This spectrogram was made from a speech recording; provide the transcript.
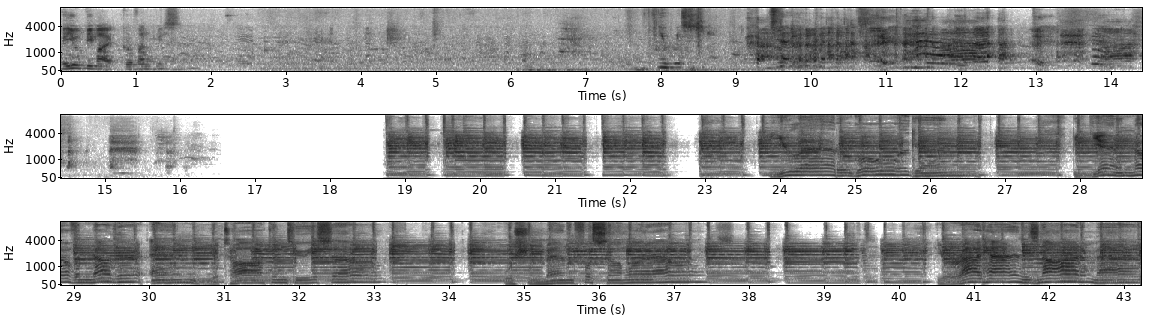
Will you be my girlfriend, please? You wish. to yourself. Was she meant for someone else? Your right hand is not a man.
